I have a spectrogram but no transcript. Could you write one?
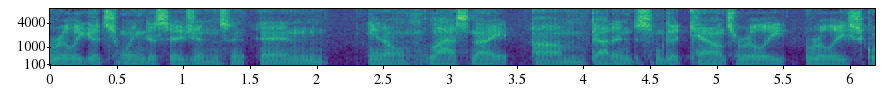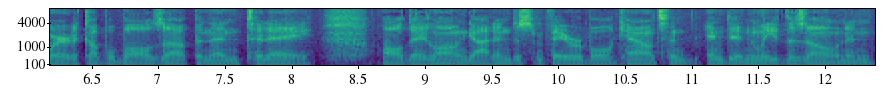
really good swing decisions, and, and you know, last night um, got into some good counts, really, really squared a couple balls up, and then today, all day long, got into some favorable accounts and, and didn't leave the zone, and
